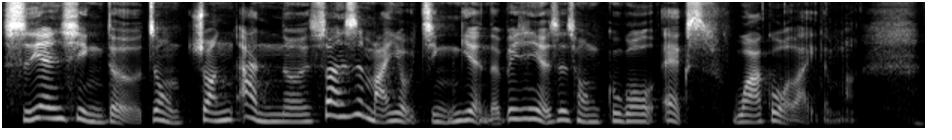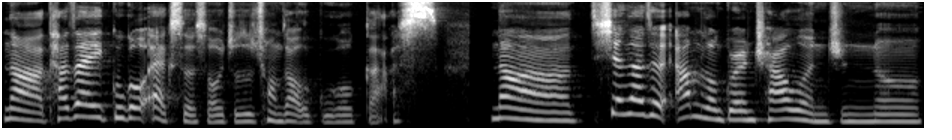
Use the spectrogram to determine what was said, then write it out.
实验性的这种专案呢，算是蛮有经验的。毕竟也是从 Google X 挖过来的嘛。那他在 Google X 的时候，就是创造了 Google Glass。那现在这个 Amazon Grand Challenge 呢？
